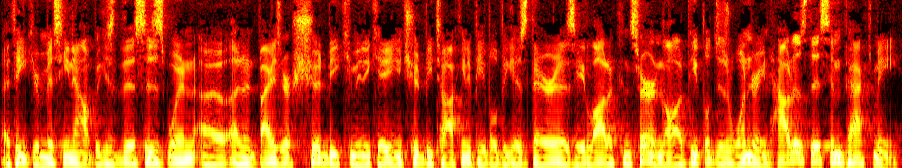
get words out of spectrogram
I think you're missing out because this is when uh, an advisor should be communicating, should be talking to people because there is a lot of concern, a lot of people just wondering how does this impact me.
